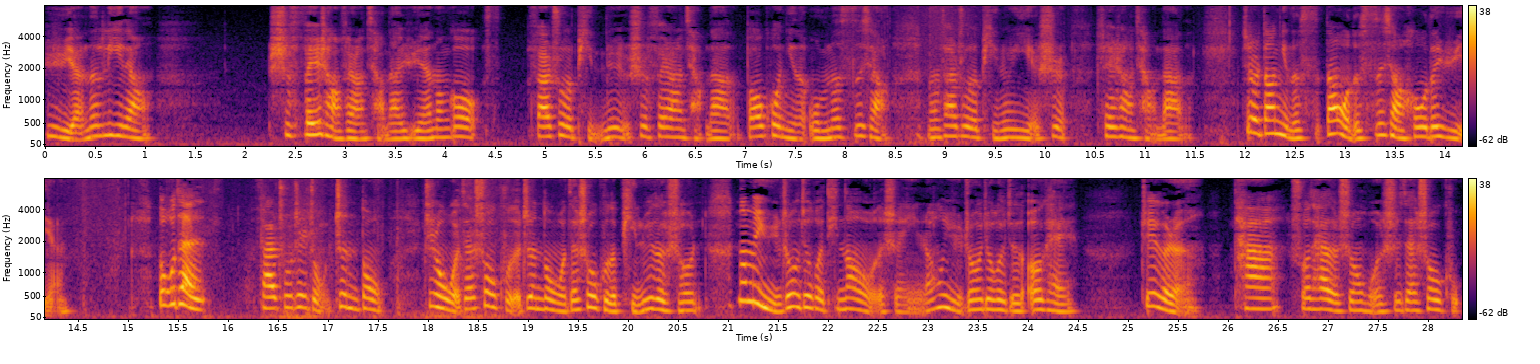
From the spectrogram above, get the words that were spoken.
语言的力量是非常非常强大，语言能够发出的频率是非常强大的，包括你的我们的思想能发出的频率也是非常强大的，就是当你的思，当我的思想和我的语言都在发出这种震动。这种我在受苦的震动，我在受苦的频率的时候，那么宇宙就会听到我的声音，然后宇宙就会觉得 OK，这个人他说他的生活是在受苦，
